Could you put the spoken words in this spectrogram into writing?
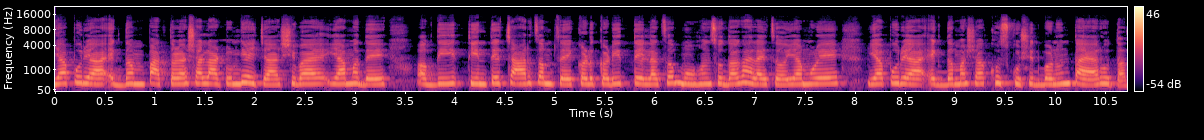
या पुऱ्या एकदम पातळ अशा लाटून घ्यायच्या. शिवाय यामध्ये अगदी तीन ते चार चमचे कडकडीत तेलाचं मोहनसुद्धा घालायचं. यामुळे या पुऱ्या एकदम अशा खुसखुशीत बनून तयार होतात.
